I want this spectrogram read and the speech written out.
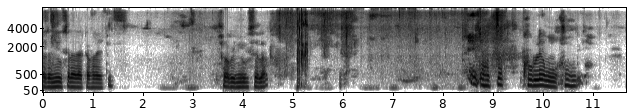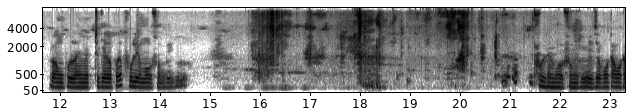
এটা নিউ সেলার একটা ভ্যারাইটিস সবই নিউ সেলার এটা হচ্ছে ফুলে মৌসুম্বি রংপুর লাইমেট্রিকের ওপরে ফুলে মৌসুম্বিগুলো ফুলে মৌসুম্বি এই যে মোটা মোটা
